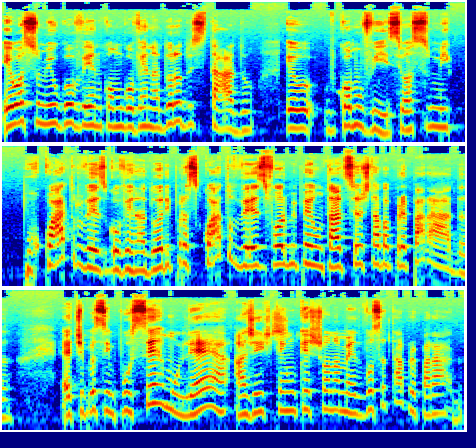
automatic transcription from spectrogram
eu assumi o governo como governadora do estado, eu como vice, eu assumi por quatro vezes governadora e para as quatro vezes foram me perguntados se eu estava preparada. É tipo assim, por ser mulher, a gente tem um questionamento. Você está preparada?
